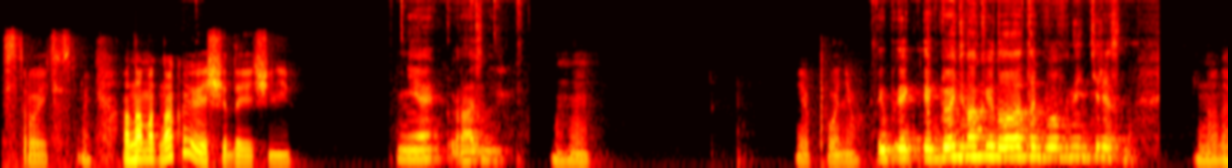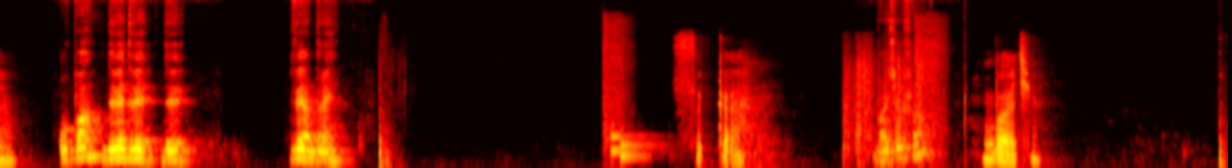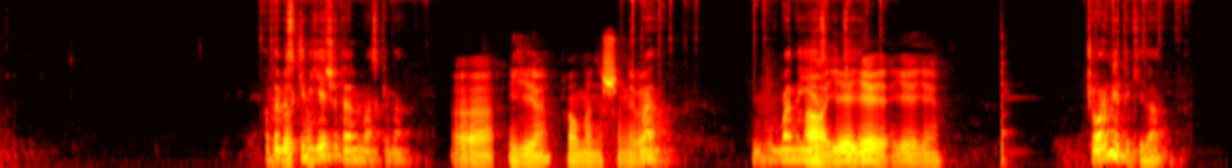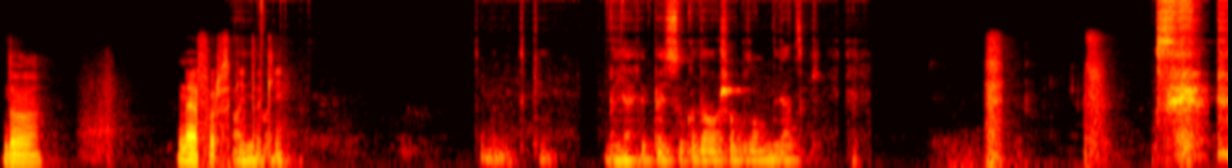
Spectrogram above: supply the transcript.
Строїться, строїться. А нам однакові вещи дають чи ні? Ні, разні. Угу. Я понял. Як, як, якби одинакові давали, так було б неінтересно. Ну да. Опа, диви, диви, диви. Диви, Андрей. Сука. Бачив що? Бачу. А в тебе Да, скін це- є, чи в тебе нема скіна? Е, є, а в мене що не видно? у мене є. А, є, є, є, є. Чорний такий, да? Да. Нефорський такий. Це мене такий. Блядь, опять, сука, дав шаблон блядський.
